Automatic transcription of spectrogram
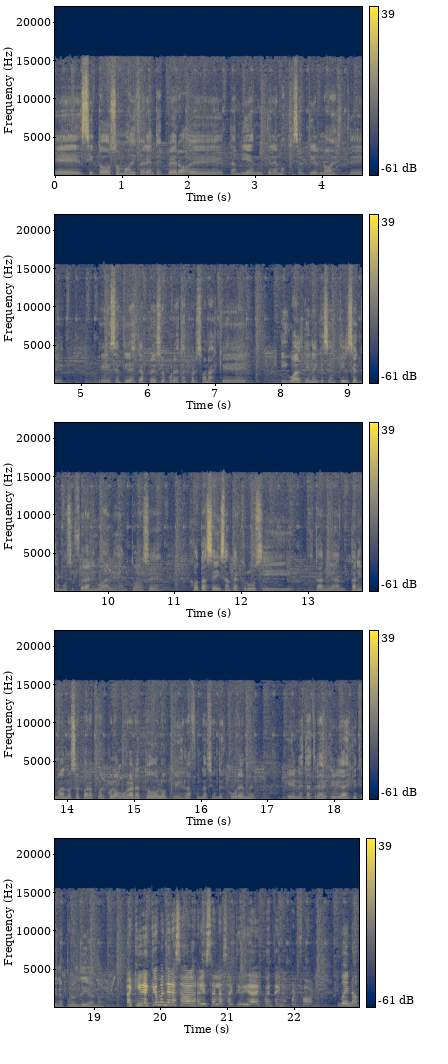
Eh, sí, todos somos diferentes, pero eh, también tenemos que sentirnos, este, eh, sentir este aprecio por estas personas que igual tienen que sentirse como si fueran iguales. Entonces, J6 Santa Cruz y está, animándose para poder colaborar a todo lo que es la Fundación Descúbreme en estas tres actividades que tiene por el día. ¿no? Aquí, ¿de qué manera se van a realizar las actividades? Cuéntanos, por favor. Bueno,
